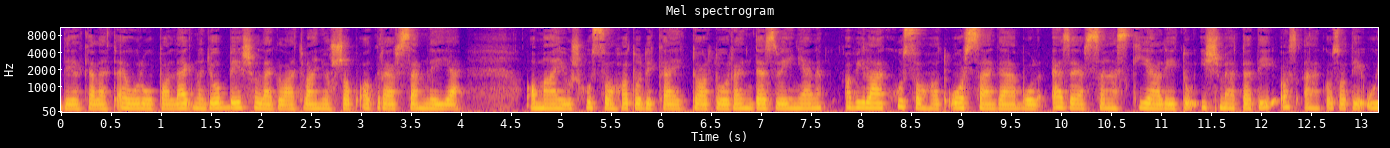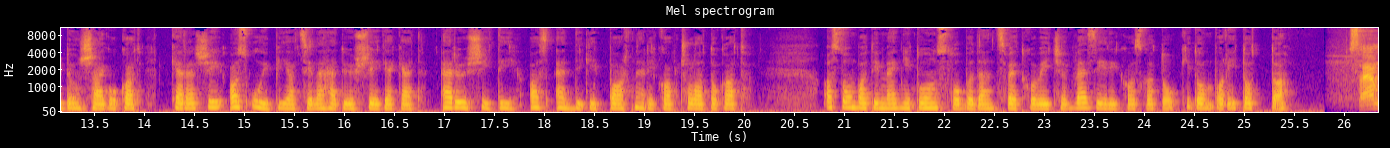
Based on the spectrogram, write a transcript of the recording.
Dél-Kelet-Európa legnagyobb és leglátványosabb agrárszemléje, a május 26-áig tartó rendezvényen a világ 26 országából 1100 kiállító ismerteti az ágazati újdonságokat, keresi az új piaci lehetőségeket, erősíti az eddigi partneri kapcsolatokat. A szombati megnyitón Slobodan Cvetkovics vezérigazgató kidomborította. Sajam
